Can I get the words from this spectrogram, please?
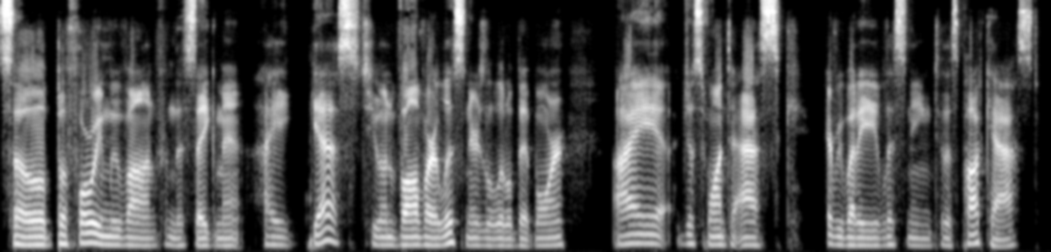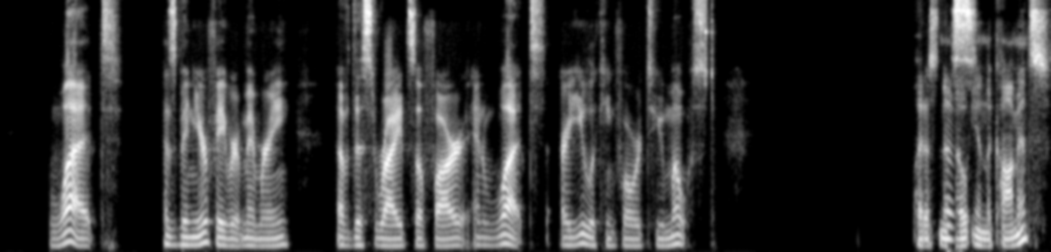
So before we move on from this segment, I guess to involve our listeners a little bit more, I just want to ask everybody listening to this podcast what has been your favorite memory of this ride so far and what are you looking forward to most? Let us know in the comments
